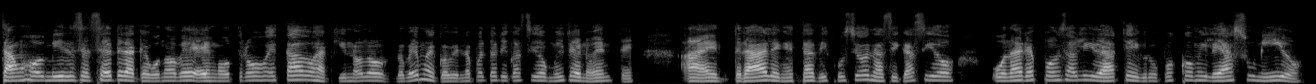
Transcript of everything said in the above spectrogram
town hall meetings, etcétera, que uno ve en otros estados, aquí no lo, lo, vemos. El gobierno de Puerto Rico ha sido muy renuente a entrar en estas discusiones, así que ha sido una responsabilidad que el grupo Comile ha asumido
